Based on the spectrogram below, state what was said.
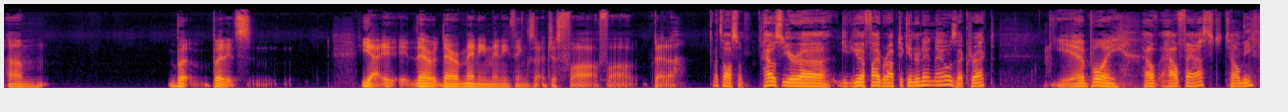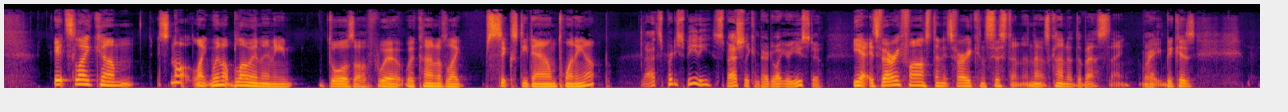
Um, but but it's yeah, it, it, there there are many many things that are just far far better. That's awesome. How's your? uh You you have fiber optic internet now? Is that correct? Yeah, boy, How how fast? Tell me. it's like um, it's not like we're not blowing any doors off. We're we're kind of like sixty down, twenty up. That's pretty speedy, especially compared to what you're used to. Yeah, it's very fast and it's very consistent, and that's kind of the best thing, right? Because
